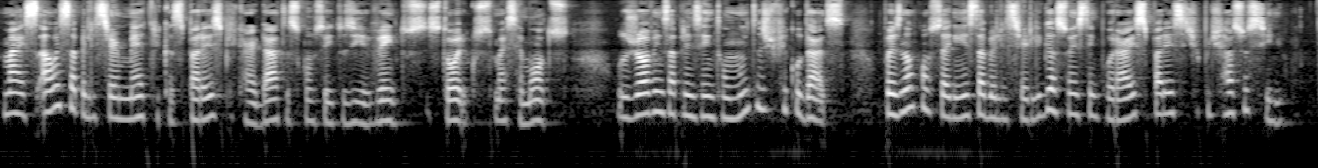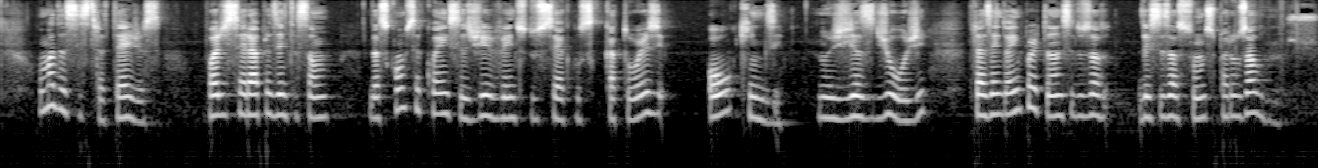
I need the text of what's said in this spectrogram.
mas ao estabelecer métricas para explicar datas, conceitos e eventos históricos mais remotos, os jovens apresentam muitas dificuldades, pois não conseguem estabelecer ligações temporais para esse tipo de raciocínio. Uma das estratégias pode ser a apresentação das consequências de eventos dos séculos XIV ou 15 nos dias de hoje, trazendo a importância dos, desses assuntos para os alunos.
